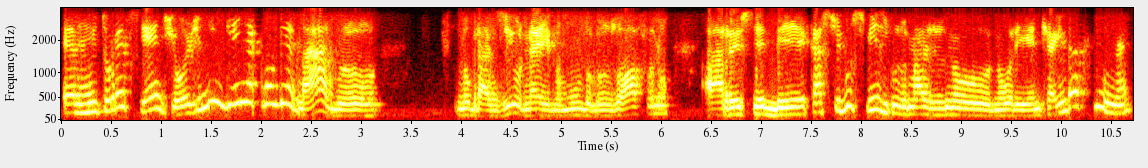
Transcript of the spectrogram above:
é muito recente. Hoje ninguém é condenado no Brasil né, e no mundo lusófono a receber castigos físicos, mas no, no Oriente ainda assim, né?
